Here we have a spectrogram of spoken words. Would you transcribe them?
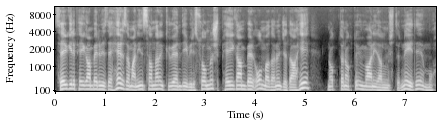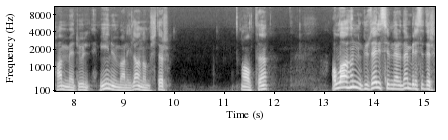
Sevgili peygamberimiz de her zaman insanların güvendiği birisi olmuş. Peygamber olmadan önce dahi nokta nokta ünvanıyla alınmıştır. Neydi? Muhammedül Emin ünvanıyla anılmıştır. 6. Allah'ın güzel isimlerinden birisidir.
